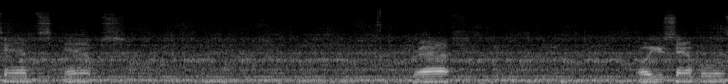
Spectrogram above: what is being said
Temps, amps, graph, all your samples.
